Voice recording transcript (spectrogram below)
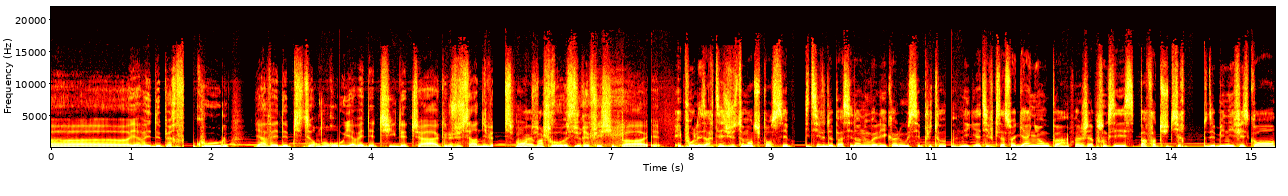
Euh, Il y avait des perfs cool, il y avait des petites embrouilles, il y avait des chics, des tchaks. Juste c'est un Ouais, tu moi, je poses, tu réfléchis pas. et- Et pour les artistes, justement, tu penses que c'est positif de passer dans une nouvelle école ou c'est plutôt négatif? Que ça soit gagnant ou pas Enfin, J'ai l'impression que c'est parfois tu tires plus de bénéfices quand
